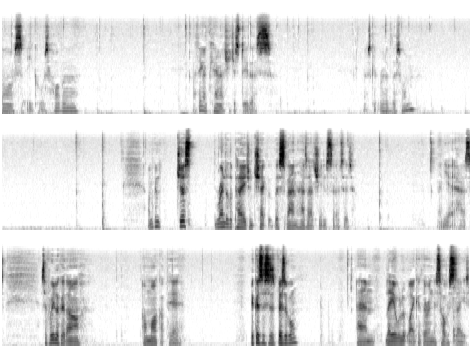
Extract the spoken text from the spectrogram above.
Class equals hover. I think I can actually just do this. Let's get rid of this one. I'm going to just render the page and check that this span has actually inserted. And yeah, it has. So if we look at our our markup here, because this is visible, um, they all look like they're in this hover state.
